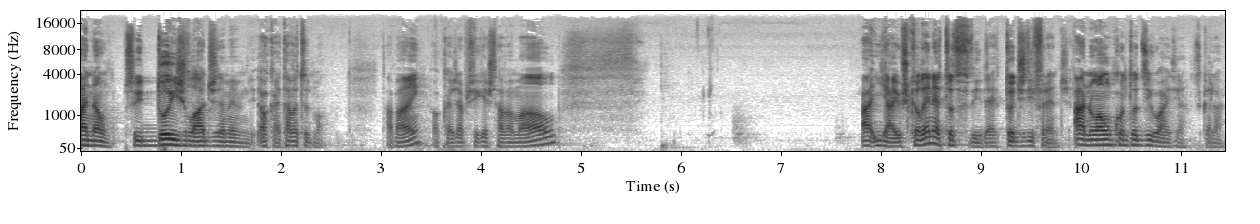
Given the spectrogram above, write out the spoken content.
Ah não, possui dois lados da mesma medida. Ok, estava tudo mal. Está bem? Ok, já percebi que estava mal. Ah, e aí, o escaleno é todo fodido, é todos diferentes. Ah, não há um com todos iguais, já, se calhar.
